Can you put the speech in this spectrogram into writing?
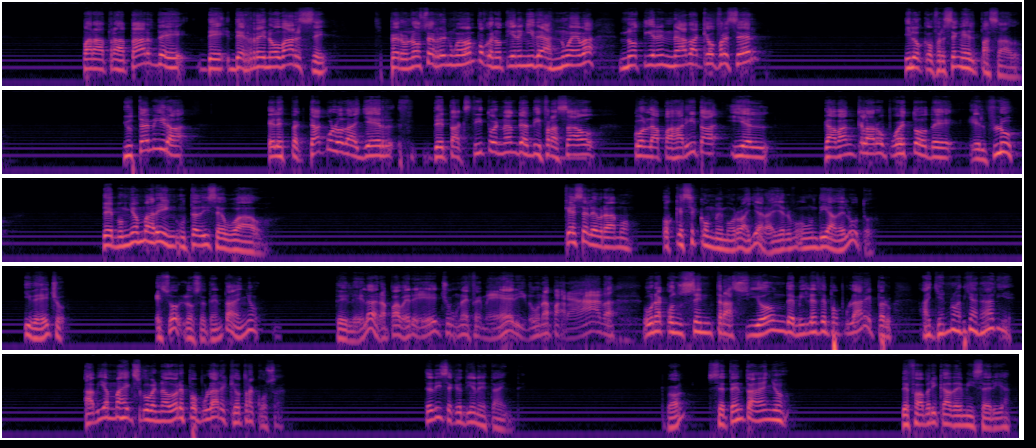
para tratar de, de, renovarse, pero no se renuevan porque no tienen ideas nuevas, no tienen nada que ofrecer y lo que ofrecen es el pasado. Y usted mira el espectáculo de ayer de Taxito Hernández disfrazado con la pajarita y el gabán claro puesto de el flu de Muñoz Marín, usted dice, wow. ¿Qué celebramos o qué se conmemoró ayer? Ayer fue un día de luto. Y de hecho, eso, los 70 años de Lela, era para haber hecho una efeméride, una parada, una concentración de miles de populares, pero ayer no había nadie. Había más exgobernadores populares que otra cosa. Usted dice que tiene esta gente. 70 años de fábrica de miseria,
